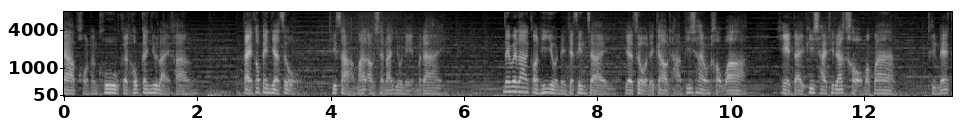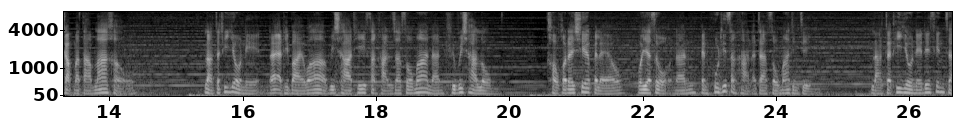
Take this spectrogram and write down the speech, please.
ดาบของทั้งคู่กระทบกันอยู่หลายครั้ง แต่ก็เป็นยาโซะที่สามารถเอาชนะโยเนะมาได้ ในเวลาก่อนที่โยเนะจะสิ้นใจ ยาโซะได้กล่าวถามพี่ชายของเขาว่า เหตุใดพี่ชายที่รักเขามากๆ ถึงได้กลับมาตามล่าเขา หลังจากที่โยเนะได้อธิบายว่าวิชาที่สังหารซาโซมานั้นคือวิชาลม เขาก็ได้เชื่อไปแล้วว่ายาโซนั้นเป็นผู้ที่สังหารอาจารย์โซมาจริง ๆ หลังจากที่โยเนะได้สิ้นใจ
